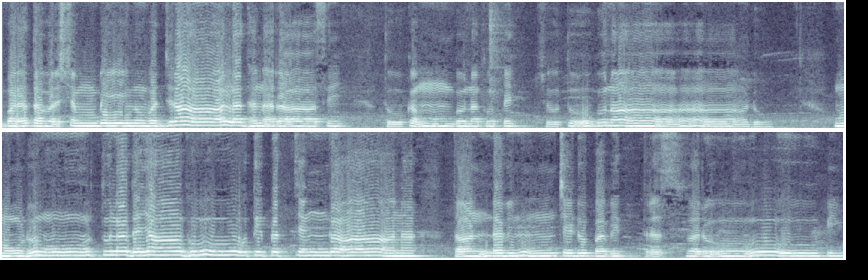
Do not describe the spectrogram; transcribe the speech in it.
భరతవర్షం బీను వజ్రాల ధనరాశి తూకంబునకు పెచ్చు తూగునాడు. మూడు మూర్తుల దయాభూతి ప్రత్యంగాన తాండవించెడు పవిత్ర స్వరూపి.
